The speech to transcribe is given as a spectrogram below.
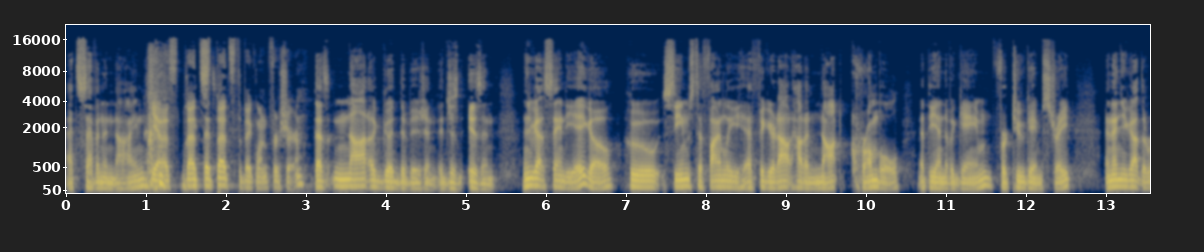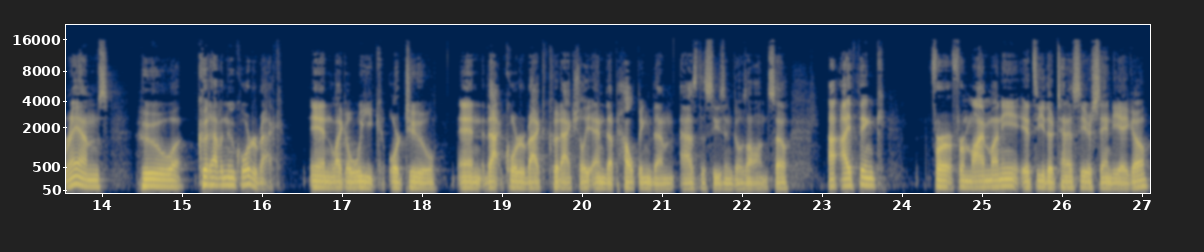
at seven and nine. Yeah, that's that's that's, that's the big one for sure. That's not a good division. It just isn't. And you've got San Diego, who seems to finally have figured out how to not crumble at the end of a game for two games straight. And then you got the Rams, who could have a new quarterback in like a week or two and that quarterback could actually end up helping them as the season goes on. So I, I think for for my money, it's either Tennessee or San Diego,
